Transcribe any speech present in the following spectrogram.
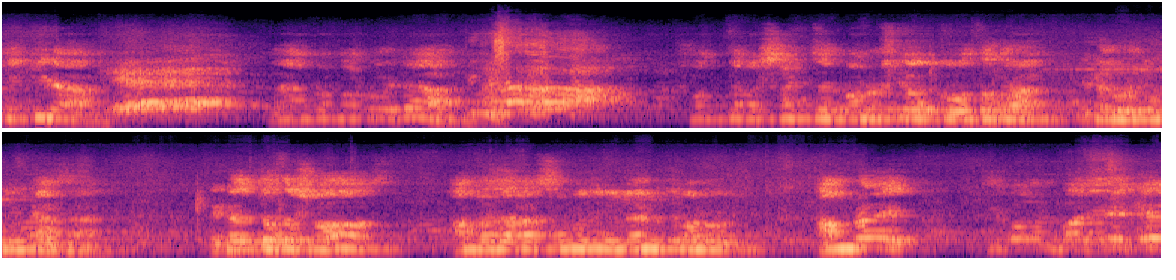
ঠিক কিনা আমরা পারব এটা? সন্তানের ষাট জন মানুষকে ঐক্যবদ্ধ করা এটা কোনো কঠিন কাজ না। এটা অত্যন্ত সহজ। আমরা যারা শ্রমজীবী মেহনতি মানুষ আমরাই জীবন বাজি রেখে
